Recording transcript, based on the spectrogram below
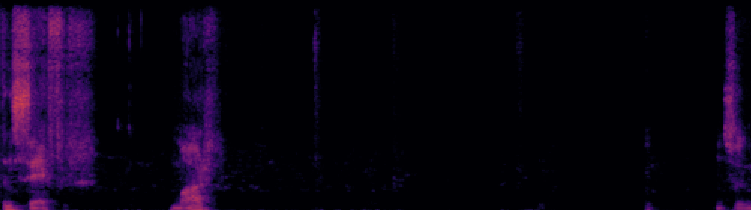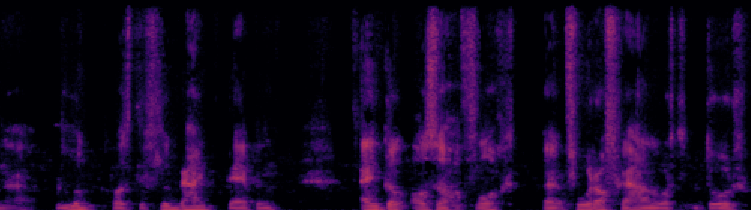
een cijfer. Maar onze look, positief look behind typen enkel als er gevolgd, uh, vooraf gegaan wordt door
